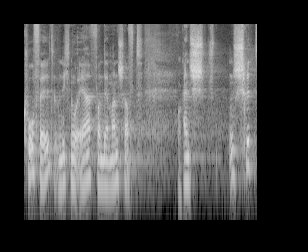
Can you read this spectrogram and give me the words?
Kofeld und nicht nur er von der Mannschaft einen, Sch einen Schritt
